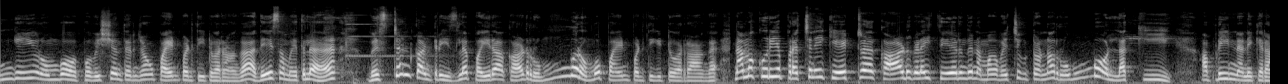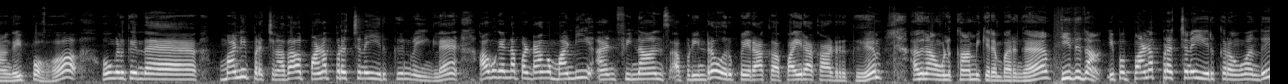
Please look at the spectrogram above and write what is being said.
இங்கேயும் ரொம்ப இப்போ விஷயம் தெரிஞ்சவங்க பயன்படுத்திட்டு வர்றாங்க. அதே சமயத்தில் வெஸ்டர்ன் கண்ட்ரீஸில் பைரா காடு ரொம்ப ரொம்ப பயன்படுத்திக்கிட்டு வர்றாங்க. நமக்குரிய பிரச்சனைக்கு ஏற்ற காடுகளை தேர்ந்து நம்ம வச்சுக்கிட்டோம்னா ரொம்ப லக்கி அப்படின்னு நினைக்கிறாங்க. இப்போது உங்களுக்கு இந்த மணி பிரச்சனை அதாவது பணப்பிரச்சனை இருக்குதுன்னு வைங்களேன் அவங்க என்ன பண்ணுறாங்க மணி அண்ட் ஃபினான்ஸ் அப்படின்ற ஒரு பைரா பைரா கார்டு இருக்குது அது நான் உங்களுக்கு காமிக்கிறேன் பாருங்க. இதுதான். இப்போ பணப்பிரச்சனை இருக்கிறவங்க வந்து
